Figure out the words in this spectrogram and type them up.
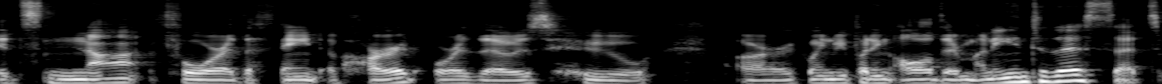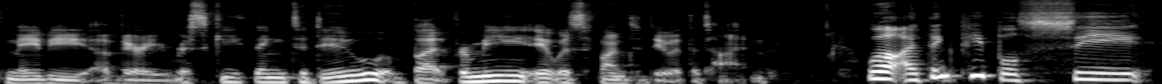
it's not for the faint of heart or those who are going to be putting all of their money into this. That's maybe a very risky thing to do, but for me, it was fun to do at the time. Well, I think people see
